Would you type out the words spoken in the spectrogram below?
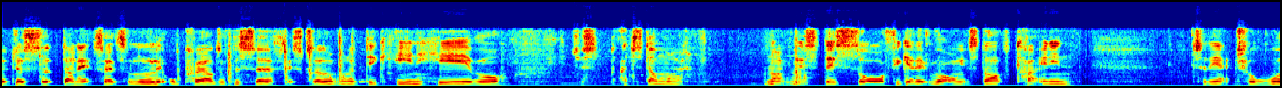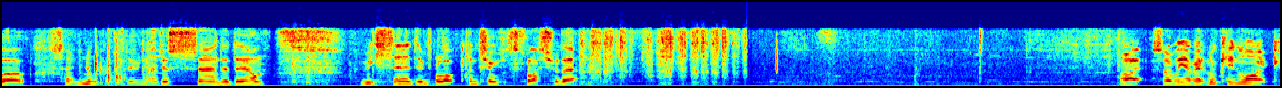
So I've just done it so it's a little proud of the surface because I don't want to dig in here or just I just don't want to like this this saw if you get it wrong it starts cutting in to the actual work so I'm not going to do now just sand it down me sanding block until it's flush with that Alright, so we have it looking like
